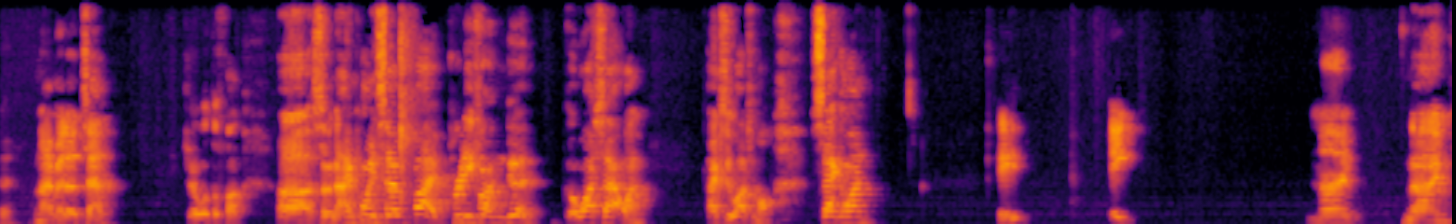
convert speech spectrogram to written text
and I'm at a ten. Joe, what the fuck? Uh, so nine point seven five, pretty fucking good. Go watch that one. Actually, watch them all. Second one, Eight. Eight. Nine. nine.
